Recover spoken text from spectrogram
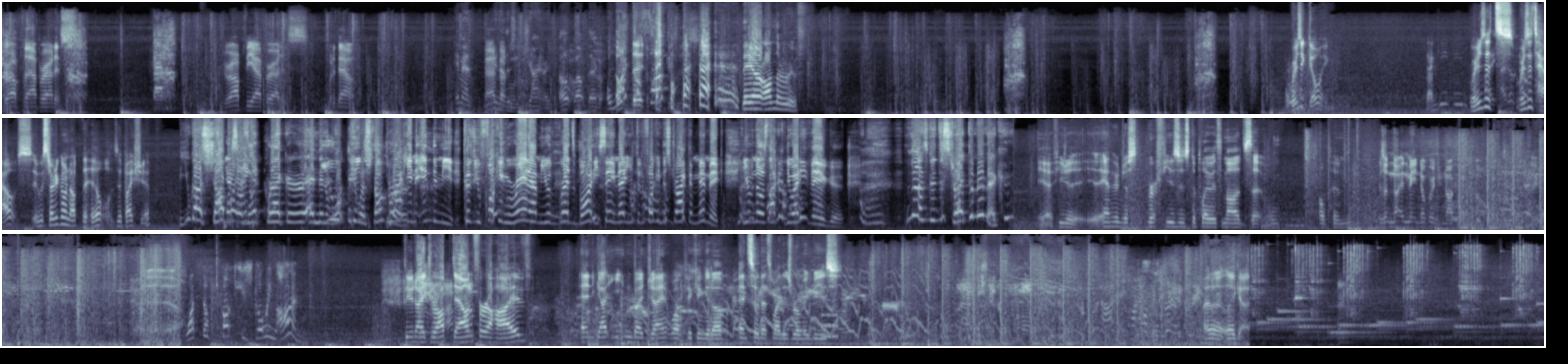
Drop the apparatus. Drop the apparatus. Put it down. Hey man, Bad you know there's a giant right Oh, well, there go. Oh, Oh, what they, the fuck? is this? they are on the roof. Where's it going? Where's I- I its Where's its house? It was started going up the hill. Is it by ship? You got shot Yes, by I a did. nutcracker and then You walked into a pinched thumper. fucking into me because you fucking ran at me with Bread's body saying that you to fucking distract the mimic, even though it's not gonna do anything. No, it's gonna distract the mimic. Yeah, if you just Anthony just refuses to play with mods that will help him. There's a nut in main, don't go into knock. What the fuck is going on? Dude, I dropped down for a hive and got eaten by a giant while picking it up, and so that's why there's roaming bees. I don't like. Uh,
